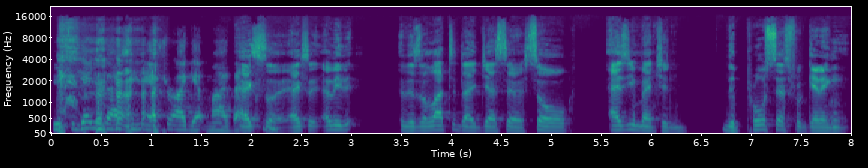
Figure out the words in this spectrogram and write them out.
you should get your vaccine after I get my vaccine. Excellent. Excellent. I mean, there's a lot to digest there. So as you mentioned, the process for getting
